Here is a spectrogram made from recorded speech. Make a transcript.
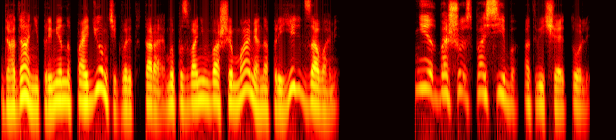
«Да-да, непременно пойдемте», — говорит вторая. «Мы позвоним вашей маме, она приедет за вами». «Нет, большое спасибо», — отвечает Оля.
